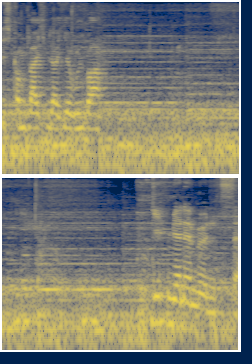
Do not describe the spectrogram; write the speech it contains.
Ich komme gleich wieder hier rüber. Gib mir eine Münze.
